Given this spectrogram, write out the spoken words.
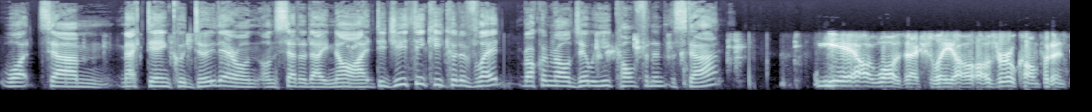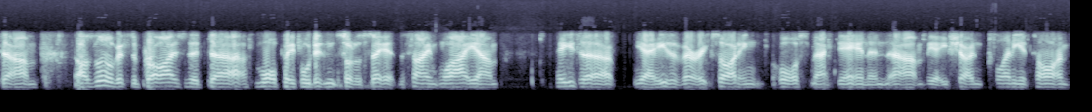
what um, Mac Dan could do there on, on Saturday night. Did you think he could have led Rock and Roll Do? Were you confident at the start? Yeah, I was actually. I, I was real confident. Um, I was a little bit surprised that uh, more people didn't sort of see it the same way. Um, he's a yeah, he's a very exciting horse, Mac Dan, and um, yeah, he's shown plenty of time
